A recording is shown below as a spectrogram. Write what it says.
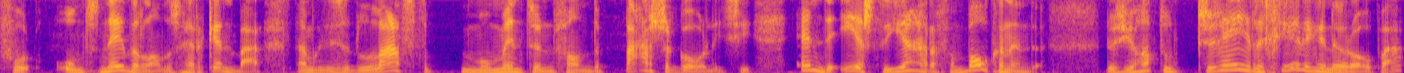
voor ons Nederlanders herkenbaar. Namelijk, het is het laatste momenten van de Paarse coalitie en de eerste jaren van Balkenende. Dus je had toen twee regeringen in Europa,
